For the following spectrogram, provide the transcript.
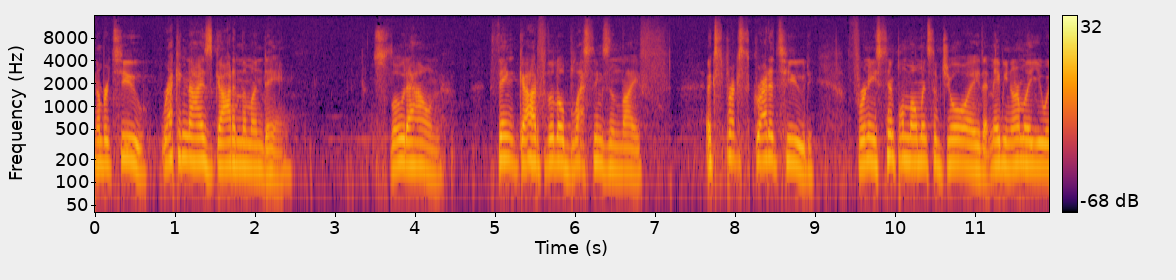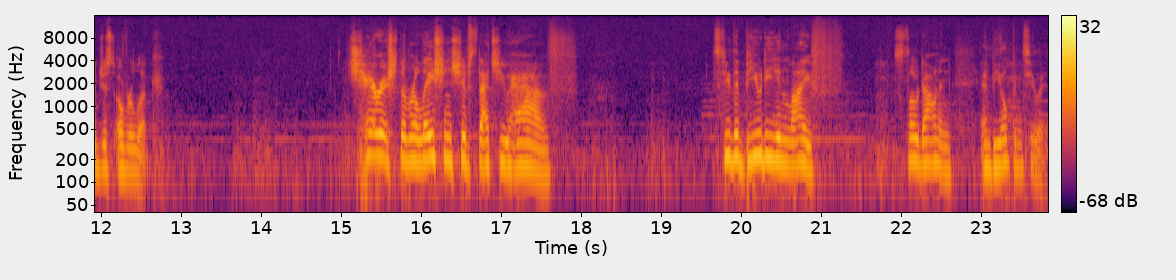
Number two, recognize God in the mundane. Slow down. Thank God for the little blessings in life. Express gratitude for any simple moments of joy that maybe normally you would just overlook. Cherish the relationships that you have. See the beauty in life. Slow down and, and be open to it.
